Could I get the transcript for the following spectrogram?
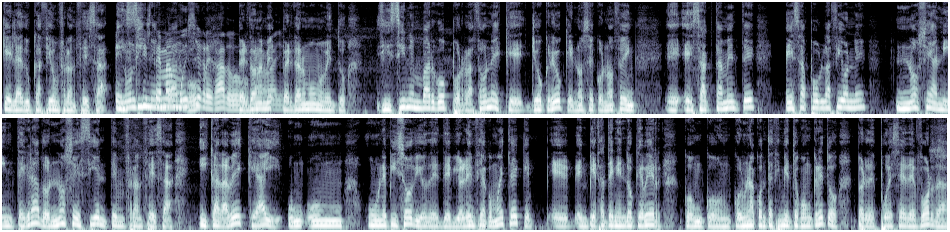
que la educación francesa. En Y un sistema muy segregado, Perdóname, perdóname un momento. Y sin embargo, por razones que yo creo que no se conocen eh, exactamente, esas poblaciones no se han integrado, no se sienten francesas. Y cada vez que hay un, un- un episodio de, de violencia como este, que eh, empieza teniendo que ver con, con- con un acontecimiento concreto, pero después se desborda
